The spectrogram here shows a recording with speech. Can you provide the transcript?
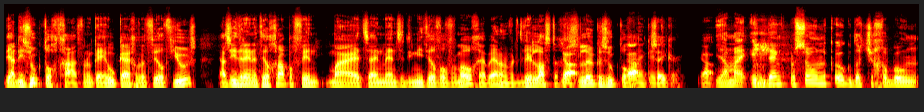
ja, die zoektocht gaat. Van oké, hoe krijgen we veel views? Ja, als iedereen het heel grappig vindt, maar het zijn mensen die niet heel veel vermogen hebben, ja, dan wordt het weer lastig. Ja. Dat is een leuke zoektocht, Ja, denk ik. zeker. Ja. Ja, maar ik denk persoonlijk ook dat je gewoon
